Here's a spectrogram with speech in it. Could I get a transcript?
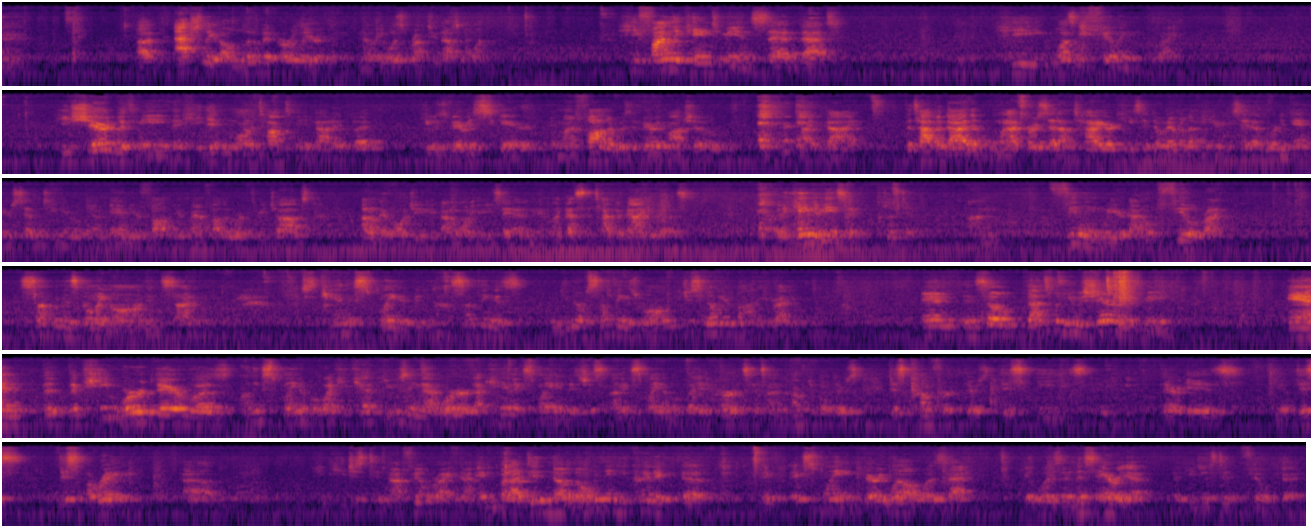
uh, actually a little bit earlier than, no, it was around 2001, he finally came to me and said that he wasn't feeling right. He shared with me that he didn't want to talk to me about it, but he was very scared. And my father was a very macho type guy. The type of guy that when I first said I'm tired, he said, don't ever let me hear you say that word again. You're a 17-year-old young man. Your father, your grandfather worked three jobs. I don't ever want you. I don't want to hear you say that again. Like that's the type of guy he was. But he came to me and said, Clifton, I'm feeling weird. I don't feel right. Something is going on inside of me. I just can't explain it, but you know something is, when you know something's wrong, you just know your body, right? And, and so that's what he was sharing with me. And the, the key word there was unexplainable. Like he kept using that word. I can't explain it. It's just unexplainable, but it hurts. It's uncomfortable. There's discomfort. There's dis-ease. There is you know, dis, disarray. Uh, he, he just did not feel right. And, I, and, but I did know, the only thing he could uh, explain very well was that it was in this area that he just didn't feel good.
